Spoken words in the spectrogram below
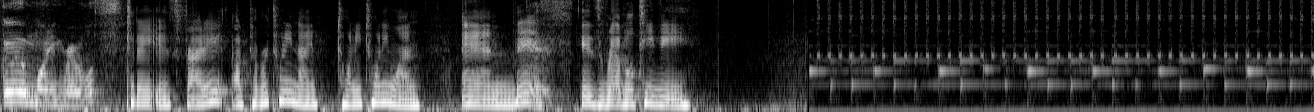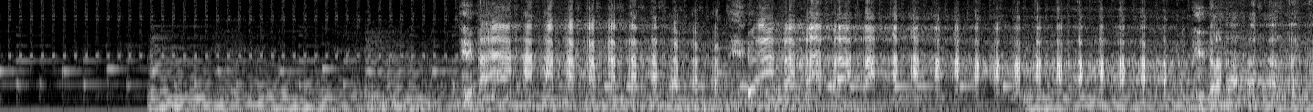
Good morning, Rebels. Today is Friday, October 29th, 2021, and this is Rebel TV.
